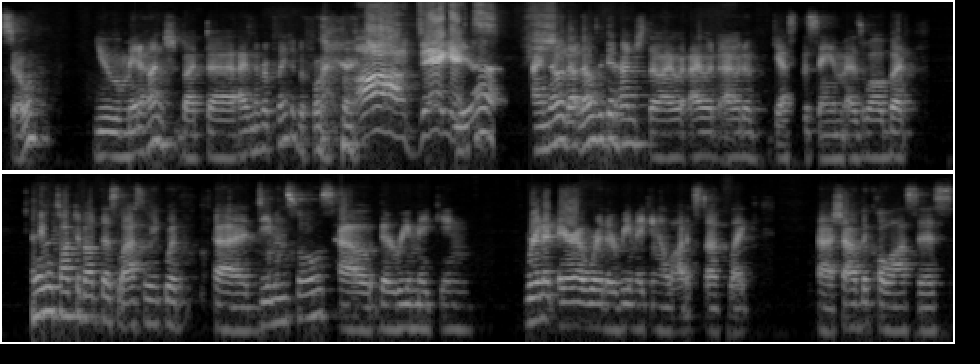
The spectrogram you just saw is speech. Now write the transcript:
So you made a hunch, but uh, I've never played it before. Oh, dang it! Yeah, I know that that was a good hunch though. I would I would I would have guessed the same as well. But I think we talked about this last week with uh, Demon's Souls, how they're remaking. We're in an era where they're remaking a lot of stuff, like uh, Shadow of the Colossus.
